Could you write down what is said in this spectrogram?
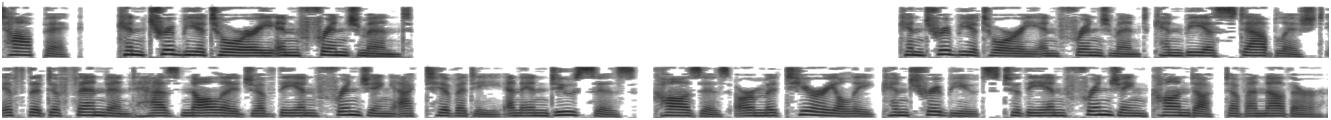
Topic: Contributory infringement. Contributory infringement can be established if the defendant has knowledge of the infringing activity and induces, causes or materially contributes to the infringing conduct of another.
